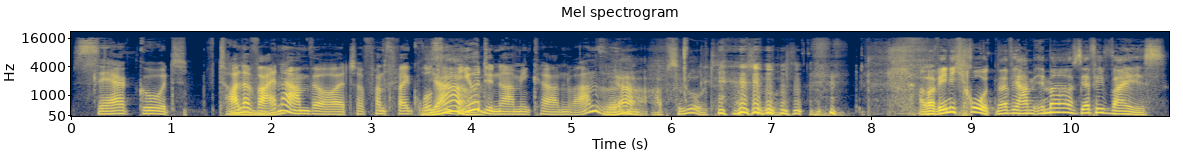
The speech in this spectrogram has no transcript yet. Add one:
Sehr gut. Tolle Weine haben wir heute von zwei großen Mhm. Ja. Biodynamikern. Wahnsinn. Ja, absolut. absolut. Aber wenig rot, ne? Wir haben immer sehr viel weiß.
